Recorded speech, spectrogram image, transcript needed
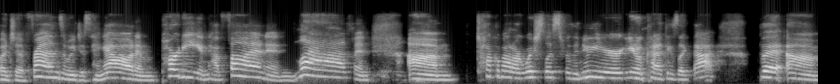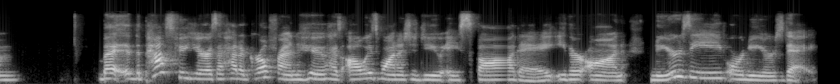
bunch of friends and we just hang out and party and have fun and laugh and um, talk about our wish list for the new year, you know, kind of things like that. But um, but the past few years i've had a girlfriend who has always wanted to do a spa day either on new year's eve or new year's day.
